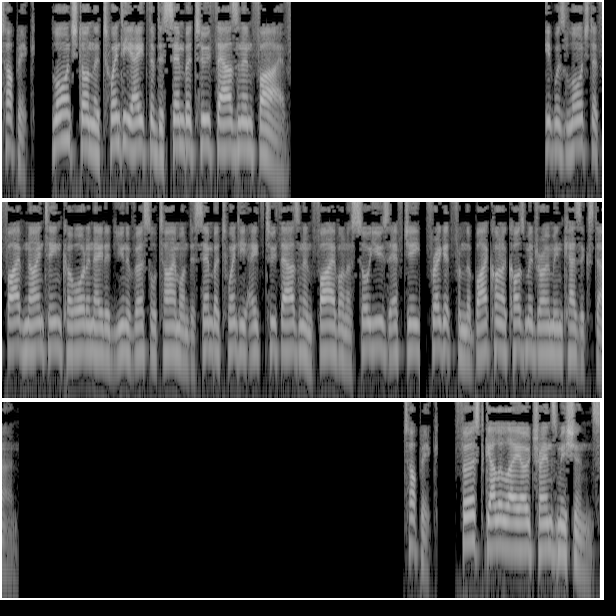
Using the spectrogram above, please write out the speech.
Topic: Launched on the 28th of December 2005. It was launched at 5:19 coordinated universal time on December 28, 2005 on a Soyuz FG Fregat from the Baikonur Cosmodrome in Kazakhstan. Topic: First Galileo transmissions.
